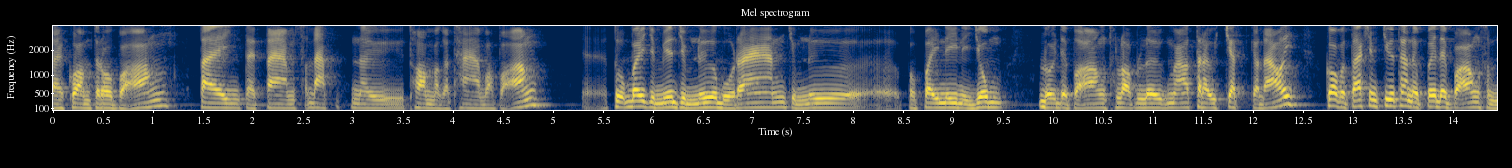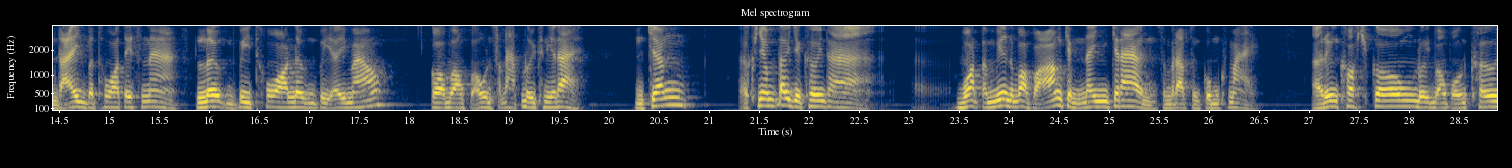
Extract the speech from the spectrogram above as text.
ដែលគ្រប់គ្រងព្រះអង្គ តែងតែតាមស្ដាប់នៅធម្មកថារបស់ព្រះអង្គទោះបីជាមានជំនឿបុរាណជំនឿប្រពៃណីនិយមដោយដែលព្រះអង្គធ្លាប់លើកមកត្រូវចិត្តក៏ដោយក៏ប៉ុន្តែខ្ញុំជឿថានៅពេលដែលព្រះអង្គសម្ដែងពធទេសនាលើកអំពីធម៌លើកអំពីអីមកក៏បងប្អូនស្ដាប់ដូចគ្នាដែរអញ្ចឹងខ្ញុំទៅជាឃើញថាវត្តមានរបស់ព្រះអង្គចំណេញច្រើនសម្រាប់សង្គមខ្មែររឿងខុសឆ្គងដោយបងប្អូនឃើញ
